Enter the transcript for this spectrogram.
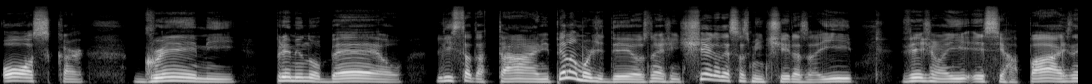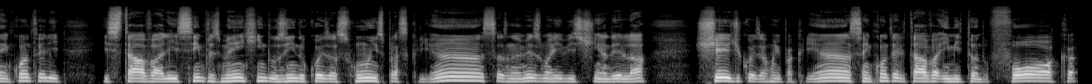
Oscar, Grammy, Prêmio Nobel, lista da Time, pelo amor de Deus, né, gente? Chega dessas mentiras aí. Vejam aí esse rapaz, né? Enquanto ele estava ali simplesmente induzindo coisas ruins para as crianças, na mesma revistinha dele lá, cheio de coisa ruim para criança, enquanto ele estava imitando foca,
